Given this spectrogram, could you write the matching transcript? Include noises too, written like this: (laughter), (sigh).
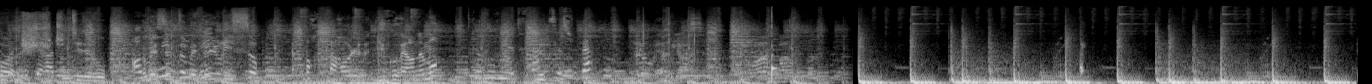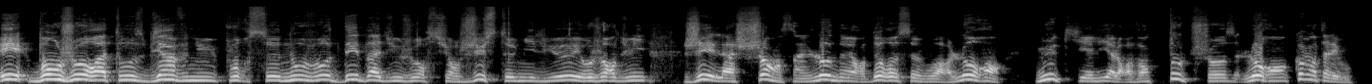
Non mais cet homme est 2018, ahurissant. porte-parole du gouvernement. Ce que vous venez de faire, c'est super. Et bonjour à tous, bienvenue pour ce nouveau débat du jour sur Juste Milieu. Et aujourd'hui, j'ai la chance, hein, l'honneur de recevoir Laurent Mukieli. Alors avant toute chose, Laurent, comment allez-vous?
